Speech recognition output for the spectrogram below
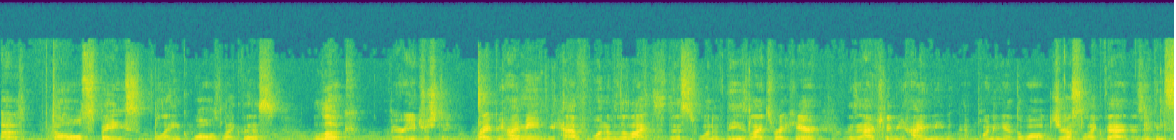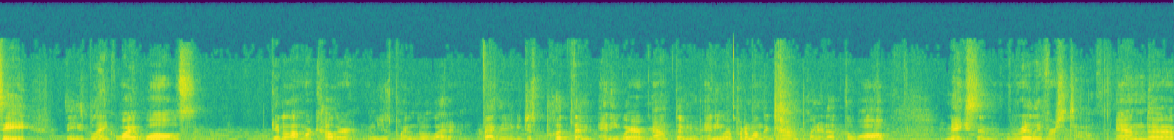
a dull space, blank walls like this, look very interesting. Right behind me, we have one of the lights. This, one of these lights right here is actually behind me pointing at the wall just like that. And as you can see, these blank white walls get a lot more color when you just point a little light at them. The fact that you can just put them anywhere, mount them anywhere, put them on the ground, point it up the wall, makes them really versatile. And uh,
